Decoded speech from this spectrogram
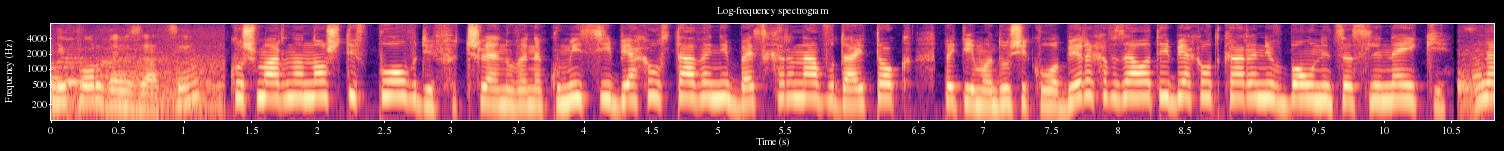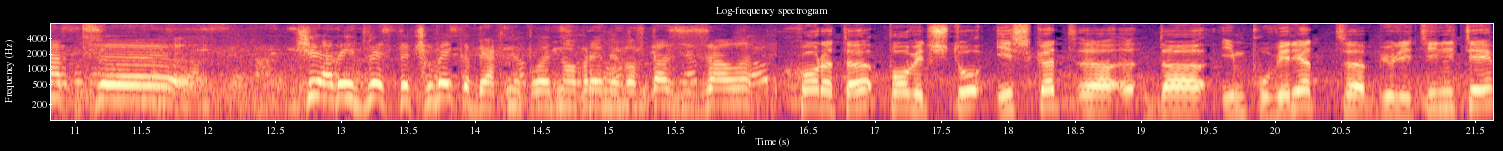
никаква организация. Кошмарна нощ и в Пловдив. Членове на комисии бяха оставени без храна, вода и ток. Петима души колабираха в залата и бяха откарани в болница с линейки. Над 1200 човека бяхме по едно време в тази зала. Хората, повечето, искат а, да им поверят бюлетините.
